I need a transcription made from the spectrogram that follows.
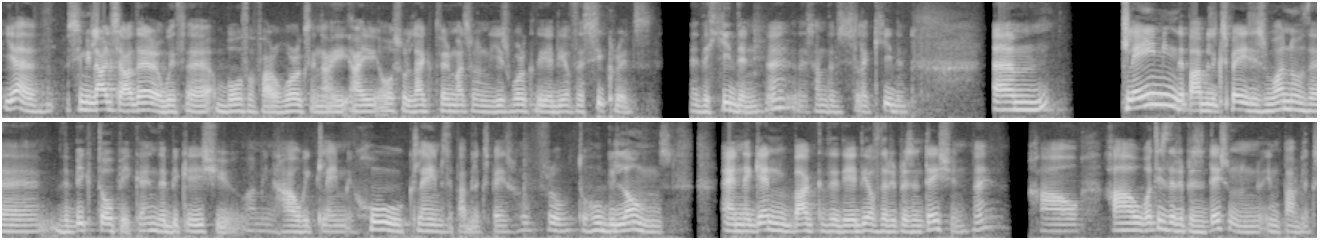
yeah. Similarities are there with uh, both of our works, and I, I also liked very much on his work the idea of the secrets, uh, the hidden, eh? something that's like hidden. Um, claiming the public space is one of the the big topic and the big issue. I mean, how we claim, who claims the public space, who, to who belongs, and again back the, the idea of the representation. Eh? How how what is the representation in, public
